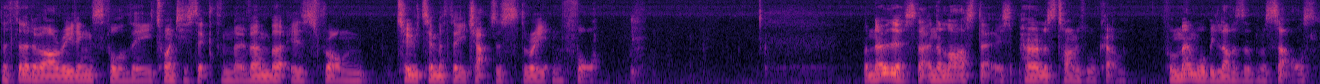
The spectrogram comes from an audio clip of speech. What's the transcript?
The third of our readings for the 26th of November is from 2 Timothy chapters 3 and 4. But know this, that in the last days perilous times will come. For men will be lovers of themselves,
